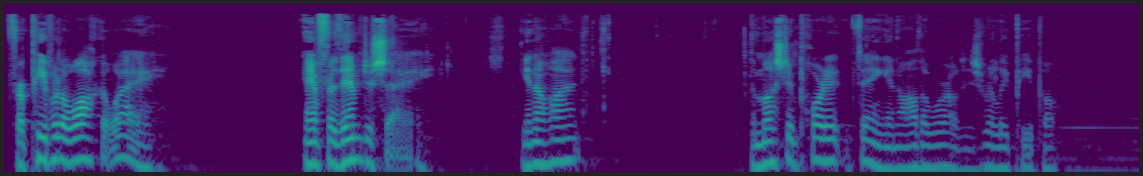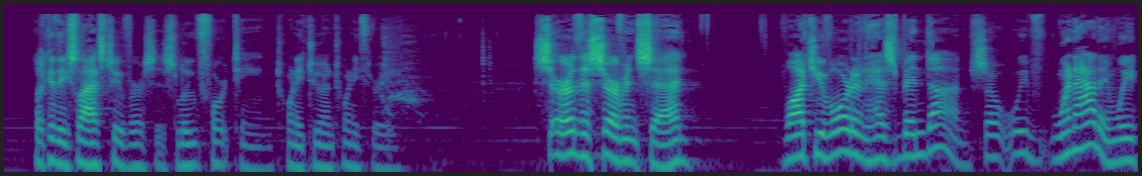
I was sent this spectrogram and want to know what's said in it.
for people to walk away and for them to say, you know what? The most important thing in all the world is really people. Look at these last two verses Luke 14, 22 and 23. Sir, the servant said, what you've ordered has been done. So we've went out and we,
